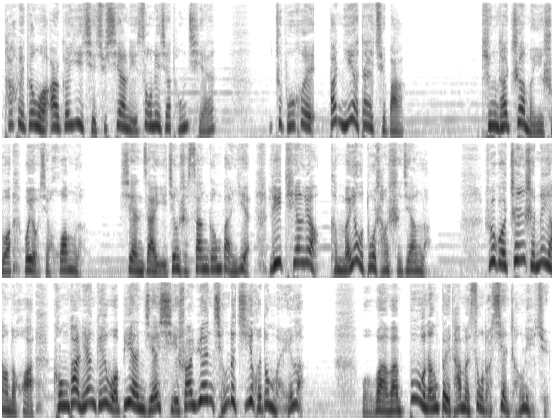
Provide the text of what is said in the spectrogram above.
他会跟我二哥一起去县里送那些铜钱。这不会把你也带去吧？听他这么一说，我有些慌了。现在已经是三更半夜，离天亮可没有多长时间了。如果真是那样的话，恐怕连给我辩解、洗刷冤情的机会都没了。我万万不能被他们送到县城里去。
